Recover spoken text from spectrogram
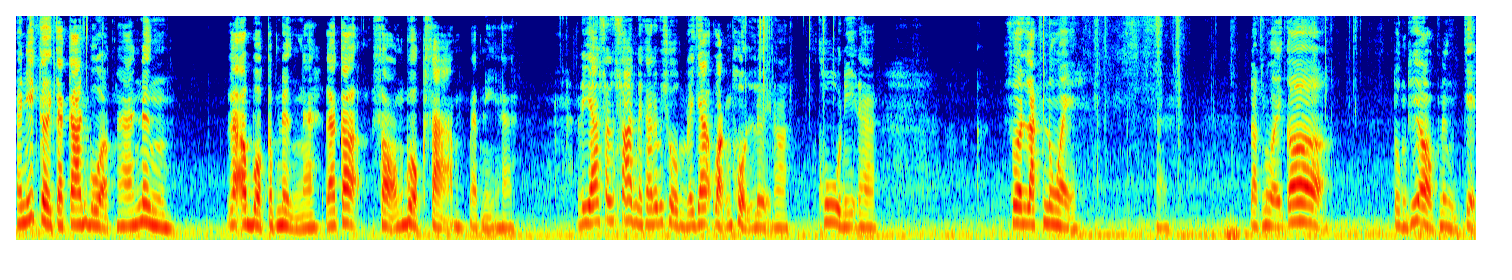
อันนี้เกิดจากการบวกนะคะหนึ่งแล้วเอาบวกกับหนึ่งนะ แล้วก็สองบวกสามแบบนี้นะคะระยะสั้น ๆ นะคะท่านผู้ชม ระยะหวังผลเลยนะคะคู่นี้นะคะส่วนหลักหน่วย หลักหน่วยก็ตรงที่ออกหนึ่งเจ็ด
